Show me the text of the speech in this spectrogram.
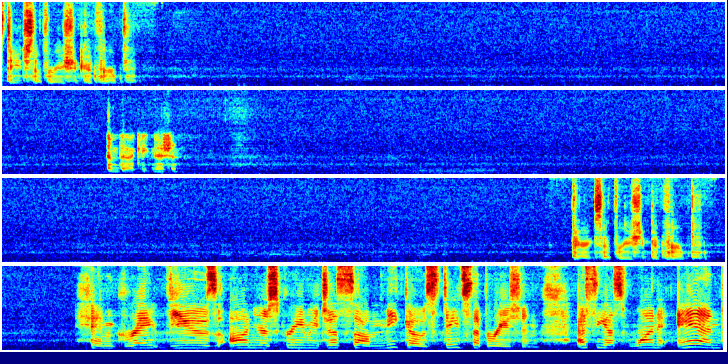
Stage separation confirmed. MVAC ignition. Fairing separation confirmed. And great views on your screen. We just saw MECO stage separation, SES 1 and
